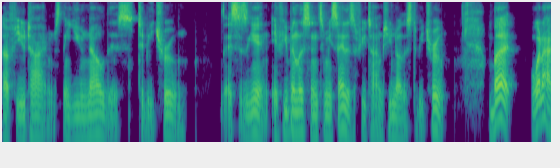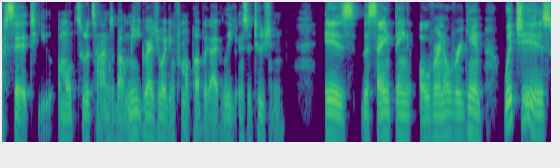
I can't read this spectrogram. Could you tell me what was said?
a few times, then you know this to be true. This is again, if you've been listening to me say this a few times, you know this to be true. But what I've said to you a multitude of times about me graduating from a public Ivy League institution is the same thing over and over again, which is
